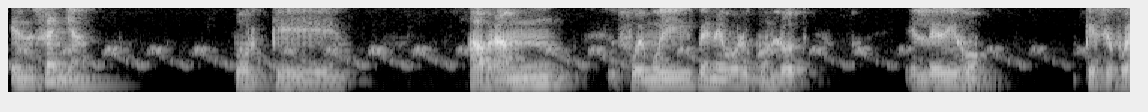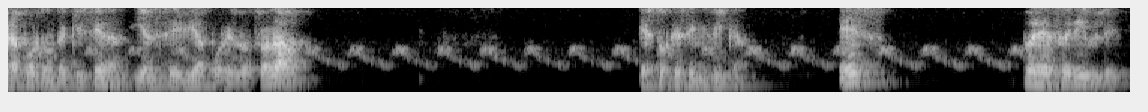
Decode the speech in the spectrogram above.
enseña, porque Abraham fue muy benévolo con Lot. Él le dijo que se fuera por donde quisiera y él se iría por el otro lado. ¿Esto qué significa? Es preferible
